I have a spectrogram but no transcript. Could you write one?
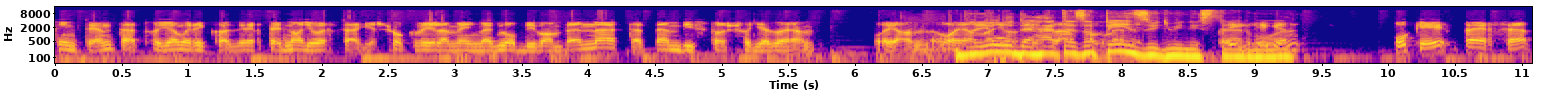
szintén, tehát hogy Amerika azért egy nagy ország, és sok vélemény meg lobby van benne, tehát nem biztos, hogy ez olyan olyan, olyan Na jó, de hát ez a pénzügyminiszter volt. Igen, Oké, okay, persze.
